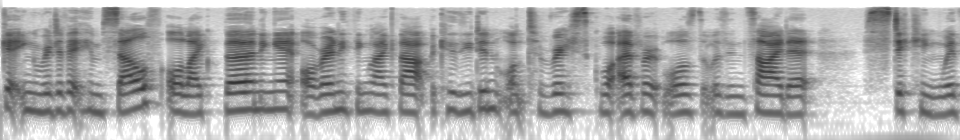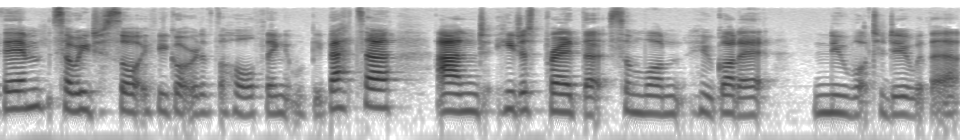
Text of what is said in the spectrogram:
getting rid of it himself or like burning it or anything like that because he didn't want to risk whatever it was that was inside it sticking with him. So he just thought if he got rid of the whole thing, it would be better. And he just prayed that someone who got it knew what to do with it.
